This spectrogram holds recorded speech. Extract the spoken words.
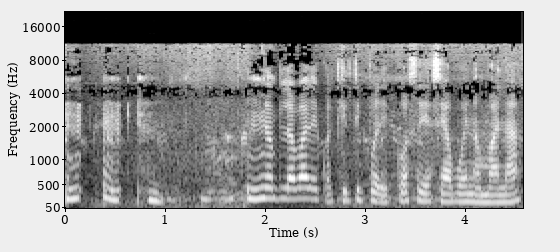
no hablaba de cualquier tipo de cosa, ya sea buena o mala.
